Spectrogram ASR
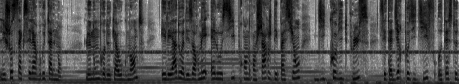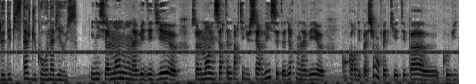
les choses s'accélèrent brutalement. Le nombre de cas augmente et Léa doit désormais elle aussi prendre en charge des patients dits Covid, c'est-à-dire positifs au test de dépistage du coronavirus. Initialement, nous, on avait dédié euh, seulement une certaine partie du service, c'est-à-dire qu'on avait euh, encore des patients en fait qui n'étaient pas euh, Covid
